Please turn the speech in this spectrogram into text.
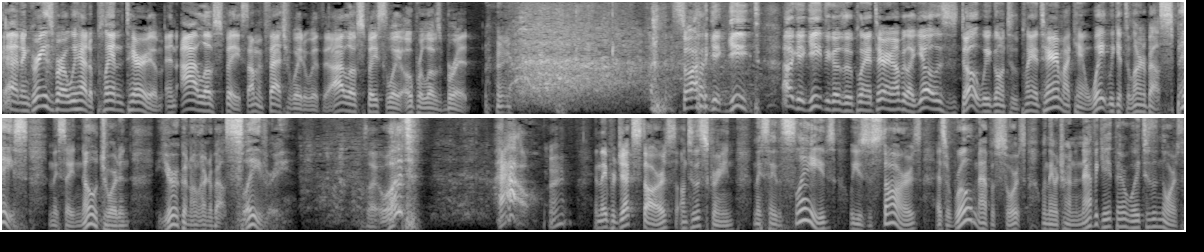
Yeah, and in Greensboro we had a planetarium, and I love space. I'm infatuated with it. I love space the way Oprah loves bread. so I would get geeked. I would get geeked to go to the planetarium. I'd be like, yo, this is dope. We're going to the planetarium. I can't wait. We get to learn about space. And they say, no, Jourdain, you're going to learn about slavery. I was like, what? How? Right? And they project stars onto the screen, and they say the slaves will use the stars as a roadmap of sorts when they were trying to navigate their way to the north.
